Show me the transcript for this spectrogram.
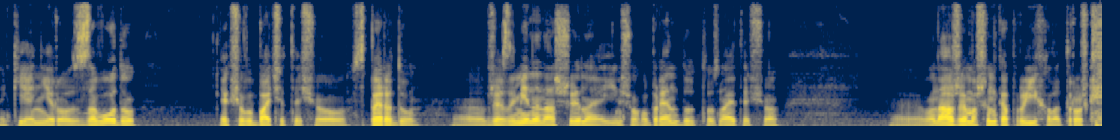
Kia Niro з заводу. Якщо ви бачите, що спереду вже замінена шина іншого бренду, то знаєте, що е, вона вже машинка проїхала, трошки,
